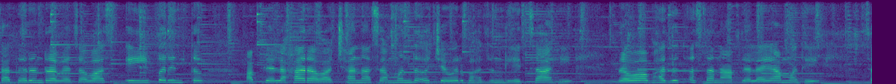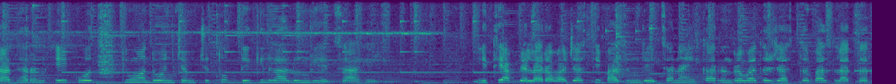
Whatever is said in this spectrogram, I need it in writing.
साधारण रव्याचा वास येईपर्यंत आपल्याला हा रवा छान असा मंद आचेवर भाजून घ्यायचा आहे. रवा भाजत असताना आपल्याला यामध्ये साधारण एक व किंवा दोन चमचे तूप देखील घालून घ्यायचं आहे. इथे आपल्याला रवा जास्ती भाजून घ्यायचा नाही. कारण रवा जर जास्त भाजला तर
